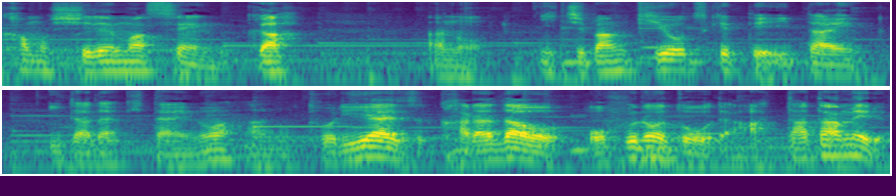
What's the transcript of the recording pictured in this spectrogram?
かもしれませんがあの一番気をつけていたいいただきたいのはあのとりあえず体をお風呂等で温める。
